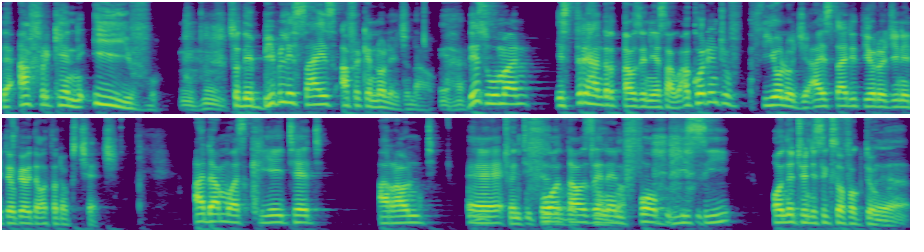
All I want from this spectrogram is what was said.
the African Eve. So they biblicize African knowledge now. This woman is 300,000 years ago. According to theology, I studied theology in Ethiopia with the Orthodox Church. Adam was created around uh, 23rd 4004 BC on the 26th of October.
